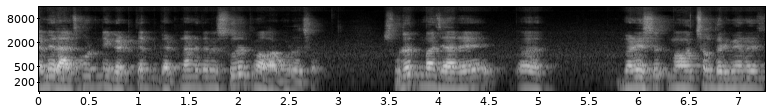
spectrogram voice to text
તમે રાજકોટની ઘટનાને તમે સુરતમાં વાગોડો છો. સુરતમાં જ્યારે ગણેશ મહોત્સવ દરમિયાન જ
